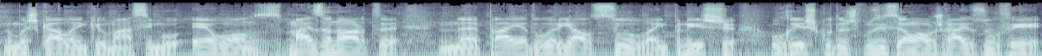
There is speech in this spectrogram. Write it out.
numa escala em que o máximo é 11. Mais a norte, na Praia do Areal Sul, em Peniche, o risco de exposição aos raios UV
